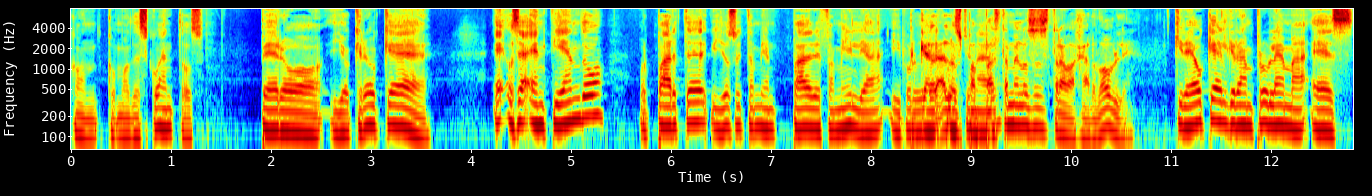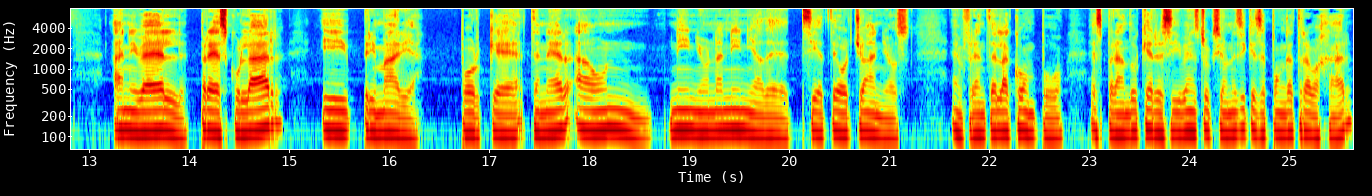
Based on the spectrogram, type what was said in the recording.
con, como descuentos. Pero yo creo que, eh, o sea, entiendo por parte, yo soy también padre de familia y porque a los papás también los haces trabajar doble. creo que el gran problema es a nivel preescolar y primaria, porque tener a un niño, una niña de 7, 8 años enfrente de la compu esperando que reciba instrucciones y que se ponga a trabajar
